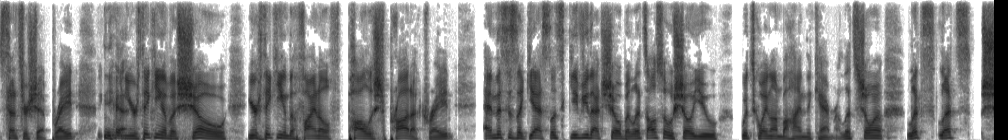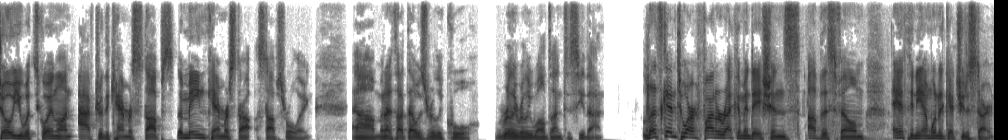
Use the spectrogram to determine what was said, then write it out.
censorship, right? Yeah. When you're thinking of a show, you're thinking of the final polished product, right? And this is like, yes, let's give you that show, but let's also show you what's going on behind the camera. Let's show let's let's show you what's going on after the camera stops, the main camera stop, stops rolling. Um, and I thought that was really cool, really, really well done to see that let's get into our final recommendations of this film. Anthony, I'm going to get you to start.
